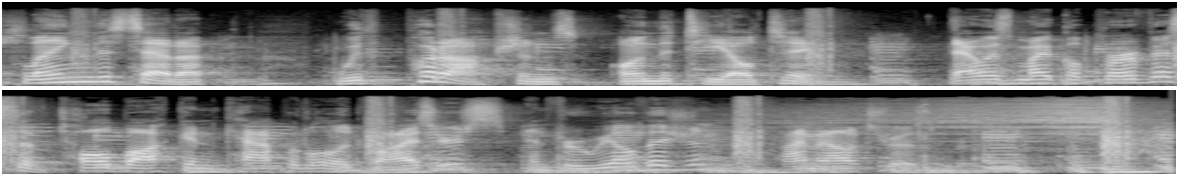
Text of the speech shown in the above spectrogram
playing the setup with put options on the TLT. That was Michael Purves of Tallbacken Capital Advisors, and for Real Vision, I'm Alex Rosenberg.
